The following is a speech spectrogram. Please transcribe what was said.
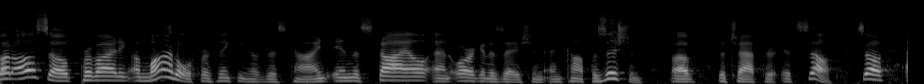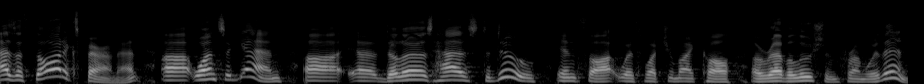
but also providing a model for thinking of this kind in the style and organization and composition of the chapter itself. So, as a thought experiment, uh, once again, uh, uh, Deleuze has to do in thought with what you might call a revolution from within.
